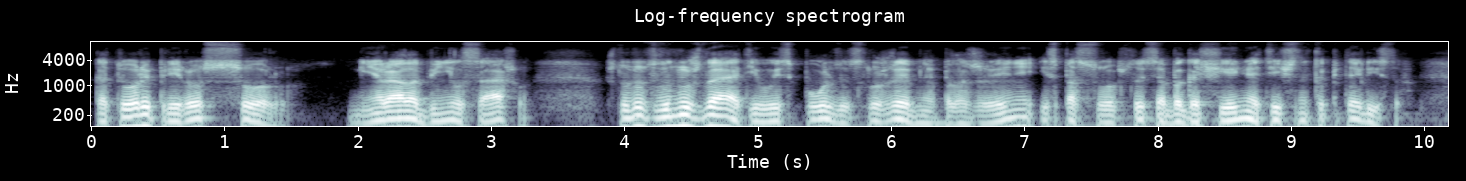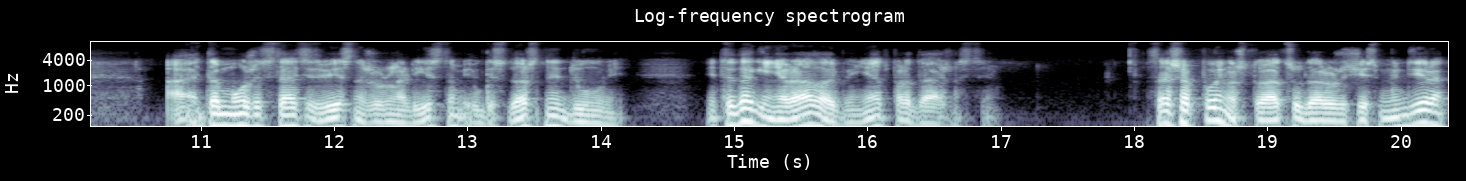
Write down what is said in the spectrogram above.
который перерос в ссору. Генерал обвинил Сашу, что тот вынуждает его использовать служебное положение и способствовать обогащению отечественных капиталистов. А это может стать известно журналистам и в Государственной Думе. И тогда генерала обвинят в продажности. Саша понял, что отцу дороже честь мундира,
